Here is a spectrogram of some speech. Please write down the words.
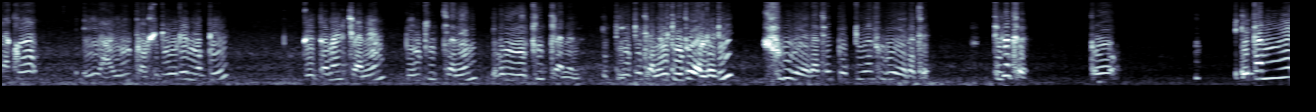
দেখো, এই আইনি প্রসিডিওরের মধ্যে প্রীতমের চ্যানেল পিঙ্কির চ্যানেল এবং নিকির চ্যানেল এই তিনটে চ্যানেল কিন্তু অলরেডি শুরু হয়ে গেছে, প্রক্রিয়া শুরু হয়ে গেছে। ঠিক আছে? তো এটা নিয়ে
